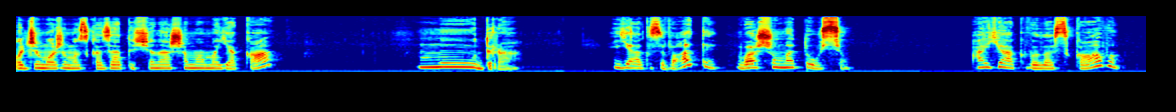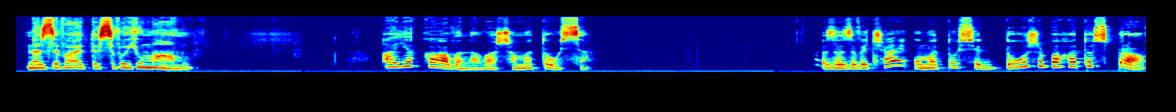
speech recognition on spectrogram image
Отже, можемо сказати, що наша мама яка? Мудра. Як звати вашу матусю? А як ви ласкаво називаєте свою маму? А яка вона ваша матуся? Зазвичай у матусі дуже багато справ.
